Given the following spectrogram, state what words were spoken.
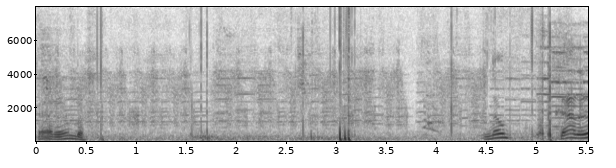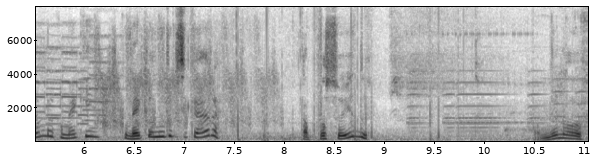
Caramba. Não, caramba, como é que, como é que eu luto com esse cara? Tá possuído? Vamos de novo.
